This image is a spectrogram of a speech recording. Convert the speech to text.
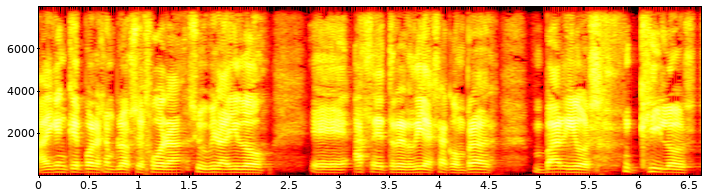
alguien que, por ejemplo, se fuera, se hubiera ido eh, hace tres días a comprar varios kilos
